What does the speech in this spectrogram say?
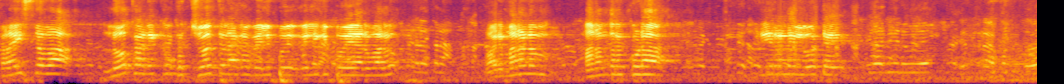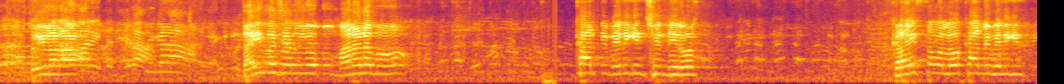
క్రైస్తవ లోకానికి ఒక జ్యోతిలాగా వెళ్ళిపోయి వెలిగిపోయారు వారు. వారి మరణం మనందరం కూడా తీరని లోటే. ప్రియులరా దైవజనులు మరణము లోకాన్ని వెలిగించింది ఈరోజు క్రైస్తవ లోకాన్ని వెలిగించి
